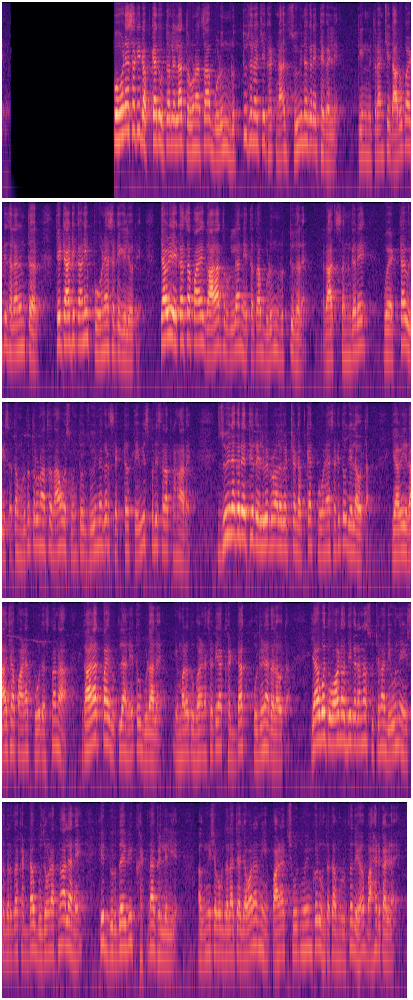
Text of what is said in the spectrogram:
पोहण्यासाठी डबक्यात उतरलेला तरुणाचा बुडून मृत्यू झाल्याची घटना जुईनगर येथे घडली तीन मित्रांची दारू पार्टी झाल्यानंतर ते त्या ठिकाणी पोहण्यासाठी गेले होते. त्यावेळी एकाचा पाय गाळात रुडल्याने त्याचा बुडून मृत्यू झालाय. राज सनगरे व अठ्ठावीस आता मृत तरुणाचं नाव असून तो जुईनगर सेक्टर तेवीस परिसरात राहणार आहे. जुईनगर येथील रेल्वे रुळालगतच्या डबक्यात पोहण्यासाठी तो गेला होता. यावेळी राज हा पाण्यात पोहत असताना गाळात पाय रुतल्याने तो बुडालाय. इमारत उभारण्यासाठी हा खड्डा खोदण्यात आला होता. याबाबत वॉर्ड अधिकाऱ्यांना सूचना देऊनही सदरचा खड्डा बुजवण्यात न आल्याने ही दुर्दैवी घटना घडलेली आहे. अग्निशमक दलाच्या जवानांनी पाण्यात शोध मोहीम करून त्याचा मृतदेह बाहेर काढला आहे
